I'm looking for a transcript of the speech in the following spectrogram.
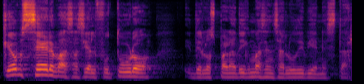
¿qué observas hacia el futuro de los paradigmas en salud y bienestar?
